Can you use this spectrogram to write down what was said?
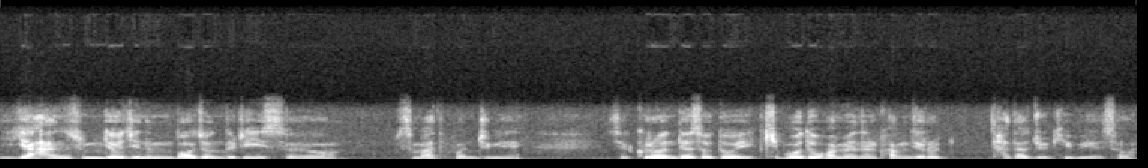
이게 안 숨겨지는 버전들이 있어요. 스마트폰 중에 이제 그런 데서도 이 키보드 화면을 강제로 닫아주기 위해서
